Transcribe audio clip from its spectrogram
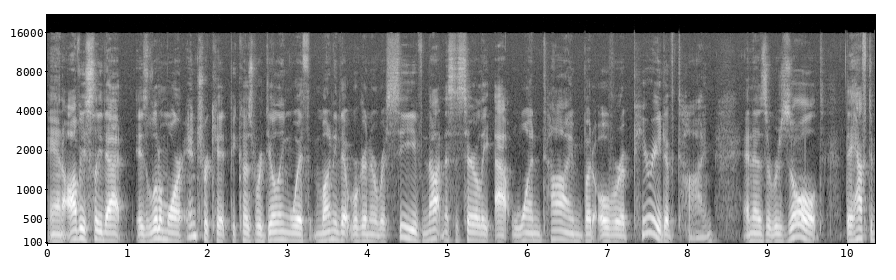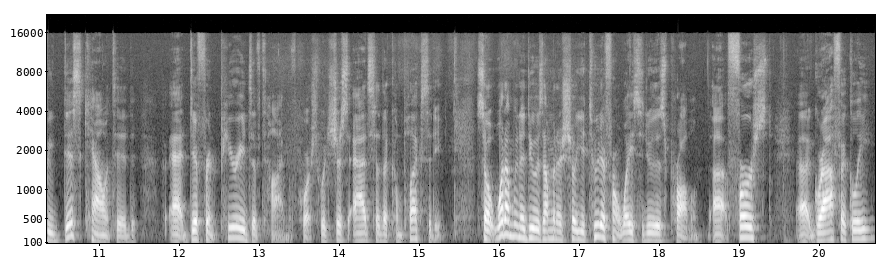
And obviously that is a little more intricate because we're dealing with money that we're going to receive not necessarily at one time but over a period of time and as a result, they have to be discounted at different periods of time, of course, which just adds to the complexity. So what I'm going to do is I'm going to show you two different ways to do this problem. Uh, first, uh, graphically,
